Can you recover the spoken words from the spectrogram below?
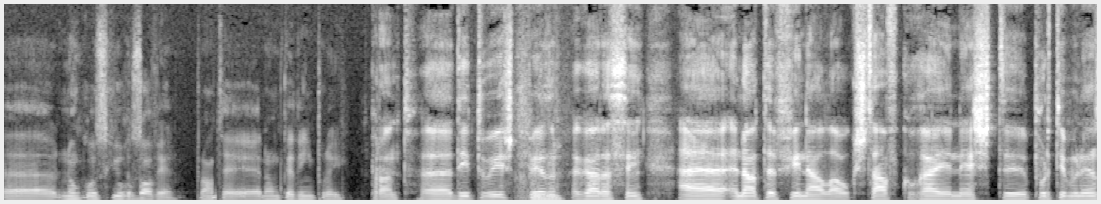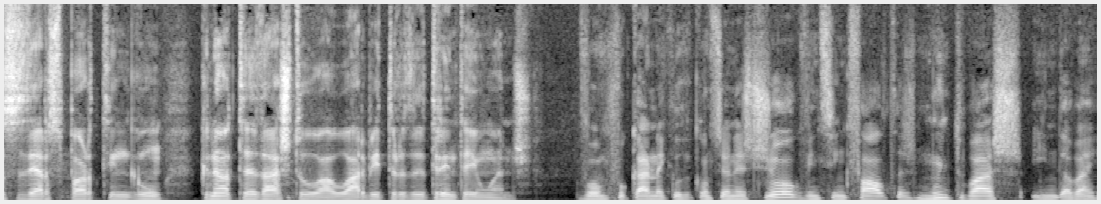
uh, não conseguiu resolver. Pronto, é, era um bocadinho por aí. Pronto, uh, dito isto, Pedro, agora sim, a nota final ao Gustavo Correia neste Portimonense 0 Sporting 1, que nota dás tu ao árbitro de 31 anos? Vou-me focar naquilo que aconteceu neste jogo, 25 faltas, muito baixo, ainda bem,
